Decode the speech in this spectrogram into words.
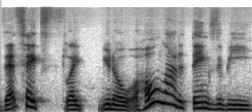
that takes like you know a whole lot of things to be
